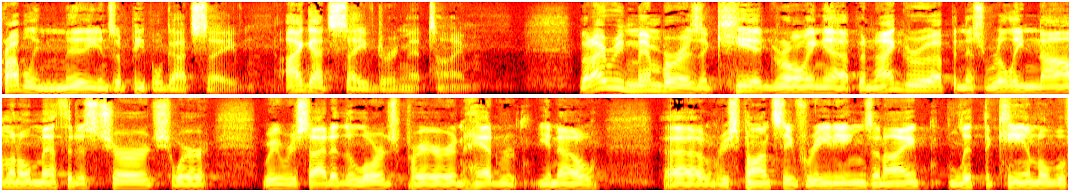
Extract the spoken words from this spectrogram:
probably millions of people got saved. I got saved during that time. But I remember as a kid growing up, and I grew up in this really nominal Methodist church where we recited the Lord's Prayer and had, you know, uh, responsive readings. And I lit the candle.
